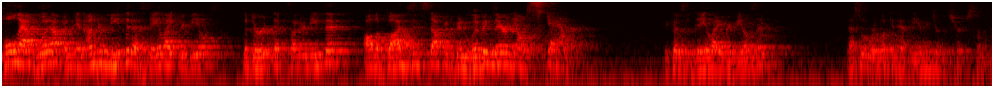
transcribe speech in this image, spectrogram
pull that wood up, and, and underneath it, as daylight reveals the dirt that's underneath it, all the bugs and stuff have been living there and they all scatter because the daylight reveals it. That's what we're looking at the image of the church sometimes.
